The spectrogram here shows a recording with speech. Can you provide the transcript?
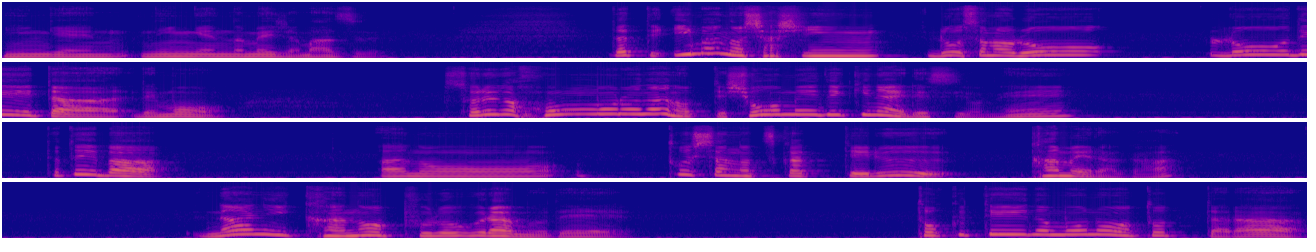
人間人間の目じゃまずだって今の写真そのローローデータでもそれが本物なのって証明できないですよね。例えばあのトシさんが使ってるカメラが何かのプログラムで特定のものを取ったら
